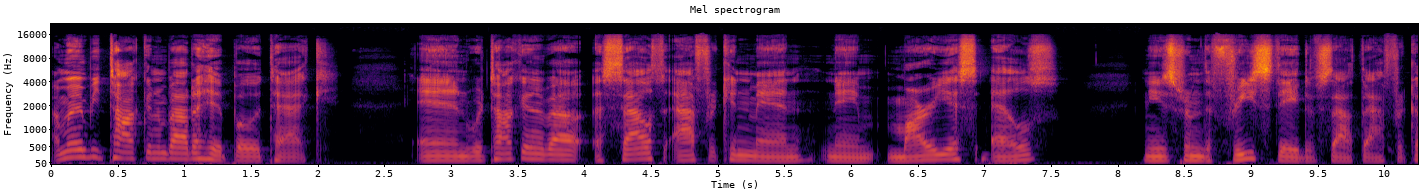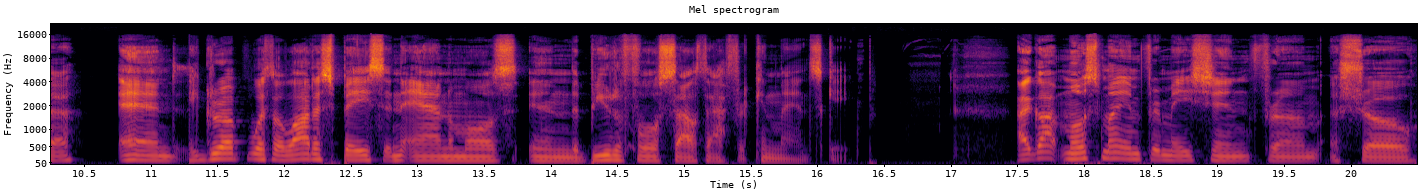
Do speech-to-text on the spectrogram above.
I'm going to be talking about a hippo attack. And we're talking about a South African man named Marius Els. And he's from the Free State of South Africa. And he grew up with a lot of space and animals in the beautiful South African landscape. I got most of my information from a show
